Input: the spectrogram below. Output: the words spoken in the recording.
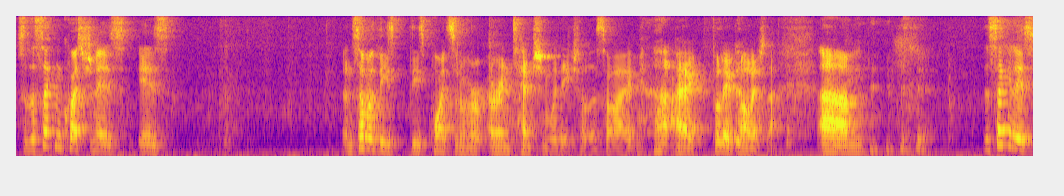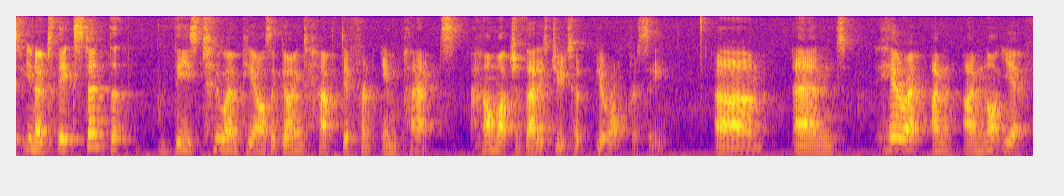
so the second question is, is and some of these these points sort of are, are in tension with each other, so I I fully acknowledge that. Um, the second is, you know, to the extent that these two NPRs are going to have different impacts, how much of that is due to bureaucracy? Um, and here I, I'm I'm not yet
